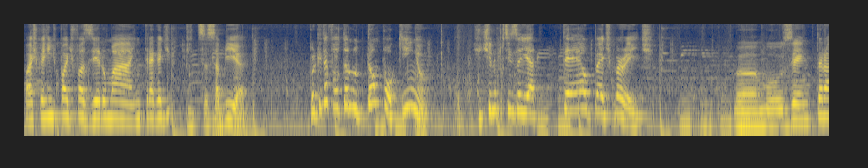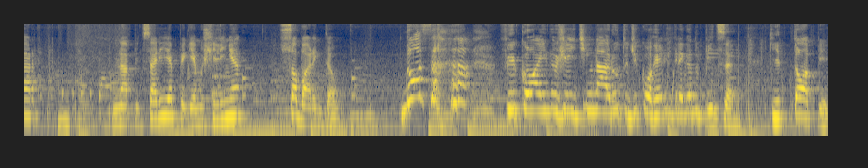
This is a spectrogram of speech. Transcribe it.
eu acho que a gente pode fazer uma entrega de pizza, sabia? Porque tá faltando tão pouquinho, a gente não precisa ir até o Pet Parade. Vamos entrar na pizzaria, peguei a mochilinha, só bora então. Nossa, ficou ainda o jeitinho Naruto de correr entregando pizza, que top.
